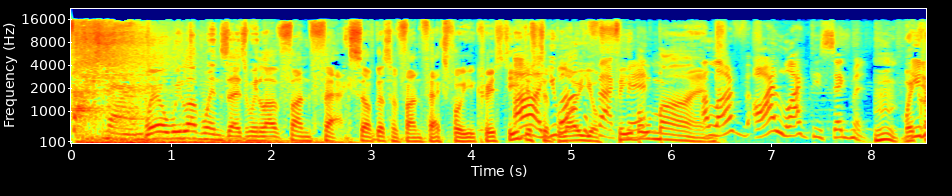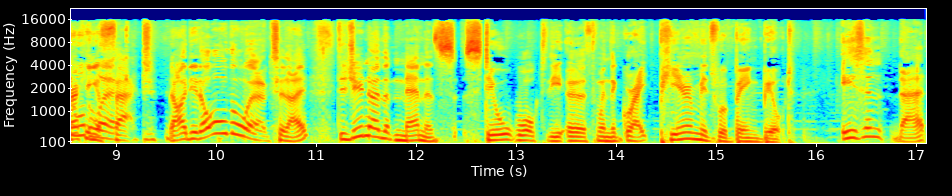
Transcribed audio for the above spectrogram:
Fact man. Well, we love Wednesdays and we love fun facts. So I've got some fun facts for you, Christy, just Ah, to you blow are the your fact feeble man. mind. I love. I like this segment. We're you do all cracking the a work. fact. I did all the work today. Did you know that mammoths still walked the earth when the Great Pyramids were being built? Isn't that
